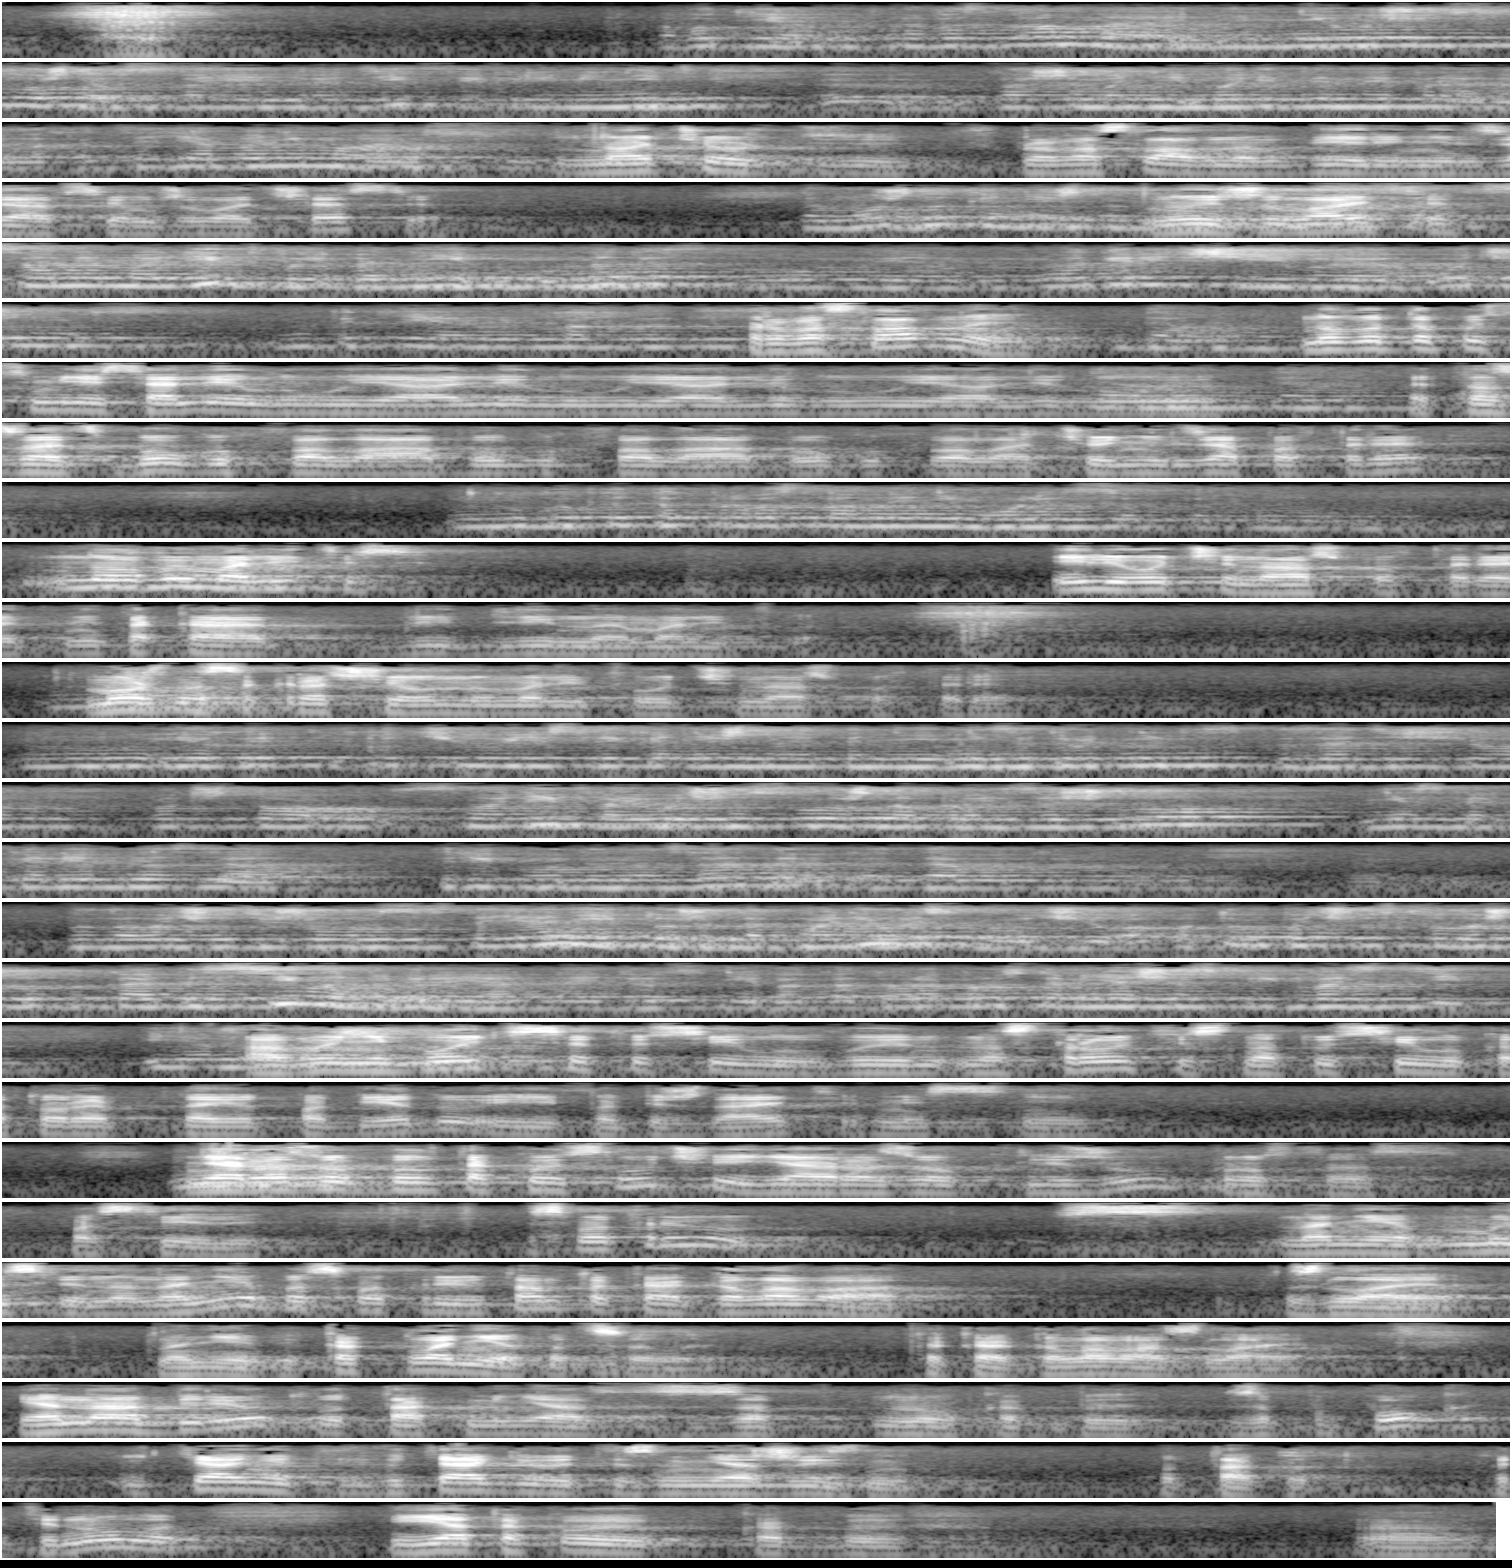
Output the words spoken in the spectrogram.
А вот я православная, и мне очень сложно в своей традиции применить э, ваши молитвенные правила, хотя я понимаю суть. Ну а что, в православном вере нельзя всем желать счастья? Да можно, конечно. Ну и желайте. Сами молитвы, они многословные, многоречивые, очень ну, такие, ну, как бы... Православные? Да. Ну вот, допустим, есть Аллилуйя, Аллилуйя, Аллилуйя, Аллилуйя. Да, да. Это называется Богу хвала, Богу хвала, Богу хвала. Что, нельзя повторять? Ну, как-то так православные не молятся в таком... Ну, а вы молитесь. Или Отче наш повторять, не такая длинная молитва. Можно сокращенную молитву Отче наш повторять. Ну, я хочу, если, конечно, это не, не затруднит, сказать еще, вот что с молитвой очень сложно произошло несколько лет назад, три года назад, когда вот э, было очень тяжелое состояние, и тоже так молилась ночью, а потом почувствовала, что какая-то сила невероятная идет с неба, которая просто меня сейчас пригвоздит. а вы не бойтесь эту силу, вы настройтесь на ту силу, которая дает победу, и побеждаете вместе с ней. У меня разок был такой случай, я разок лежу просто в постели и смотрю на небо, мысленно на небо смотрю, и там такая голова злая на небе, как планета целая, такая голова злая. И она берет вот так меня за, ну, как бы за пупок и тянет, вытягивает из меня жизнь. Вот так вот потянула. И я такой, как бы, э,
